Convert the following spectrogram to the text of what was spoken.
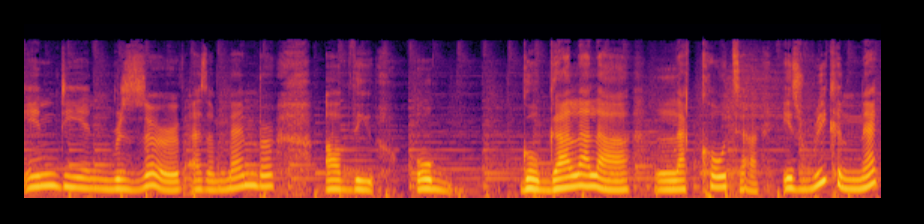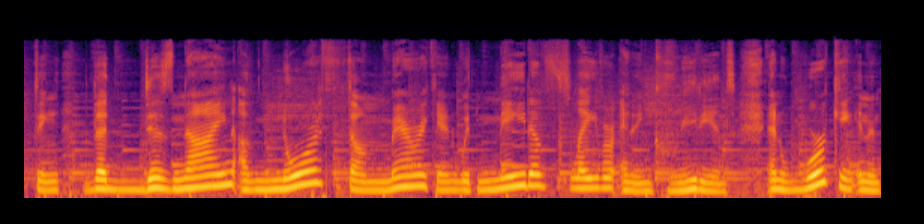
Indian Reserve as a member of the Oglala Lakota is reconnecting the design of North American with native flavor and ingredients and working in,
